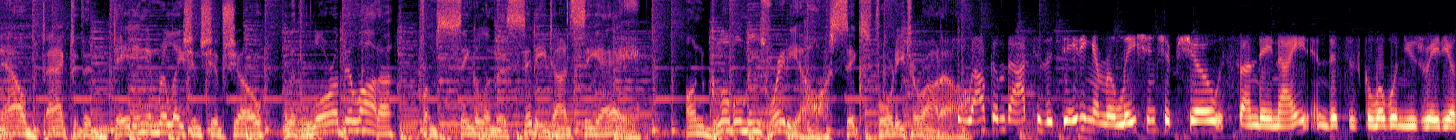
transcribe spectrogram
Now back to the Dating and Relationship Show with Laura Bilotta from singleinthecity.ca on Global News Radio 640 Toronto. Welcome back to the Dating and Relationship Show Sunday night, and this is Global News Radio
